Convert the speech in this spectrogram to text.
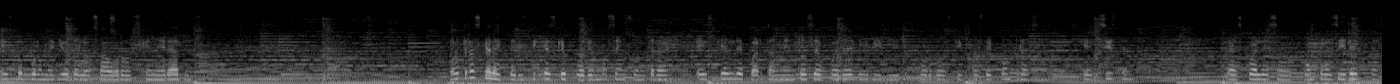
esto por medio de los ahorros generados. Otras características que podemos encontrar es que el departamento se puede dividir por dos tipos de compras que existen, las cuales son compras directas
